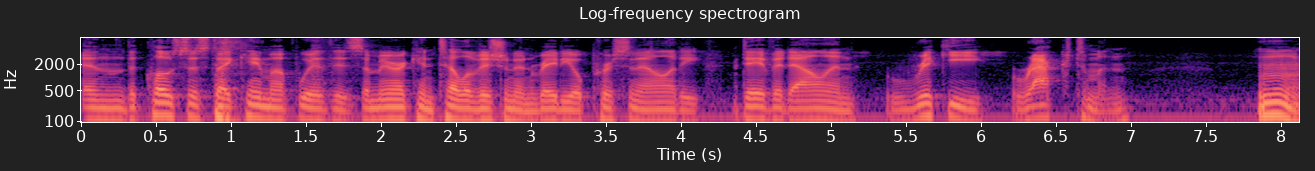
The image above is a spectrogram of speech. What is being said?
and the closest I came up with is American television and radio personality David Allen Riki Rachtman, Hmm.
